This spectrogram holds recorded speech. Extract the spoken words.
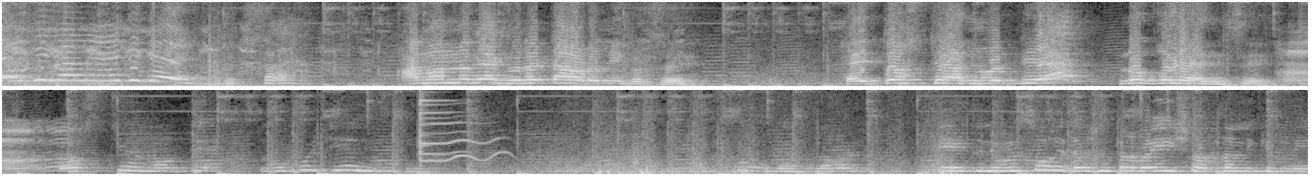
এইদিকে আমি এইদিকে। দেখছ? আমার নাকি একজনে টাউডনি করছে। এই দশ নোট দিয়ে দশ দিয়ে নব্বই নিছি এই তুমি এই শব্দ নাকি নে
